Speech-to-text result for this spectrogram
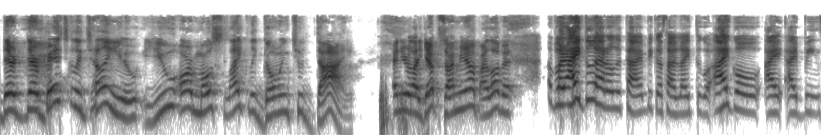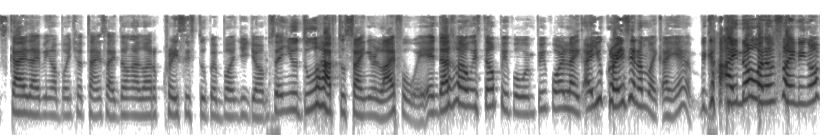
they're they're basically telling you you are most likely going to die. And you're like, "Yep, sign me up. I love it." But I do that all the time because I like to go. I go. I I've been skydiving a bunch of times. I've done a lot of crazy, stupid bungee jumps, and you do have to sign your life away. And that's what I always tell people when people are like, "Are you crazy?" And I'm like, "I am," because I know what I'm signing up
